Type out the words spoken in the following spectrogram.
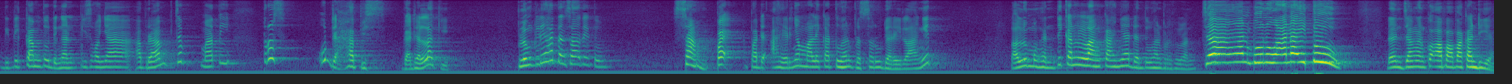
ditikam tuh dengan pisaunya Abraham, cep mati, terus udah habis, nggak ada lagi. Belum kelihatan saat itu. Sampai pada akhirnya malaikat Tuhan berseru dari langit, lalu menghentikan langkahnya dan Tuhan berfirman, jangan bunuh anak itu dan jangan kau apa-apakan dia.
